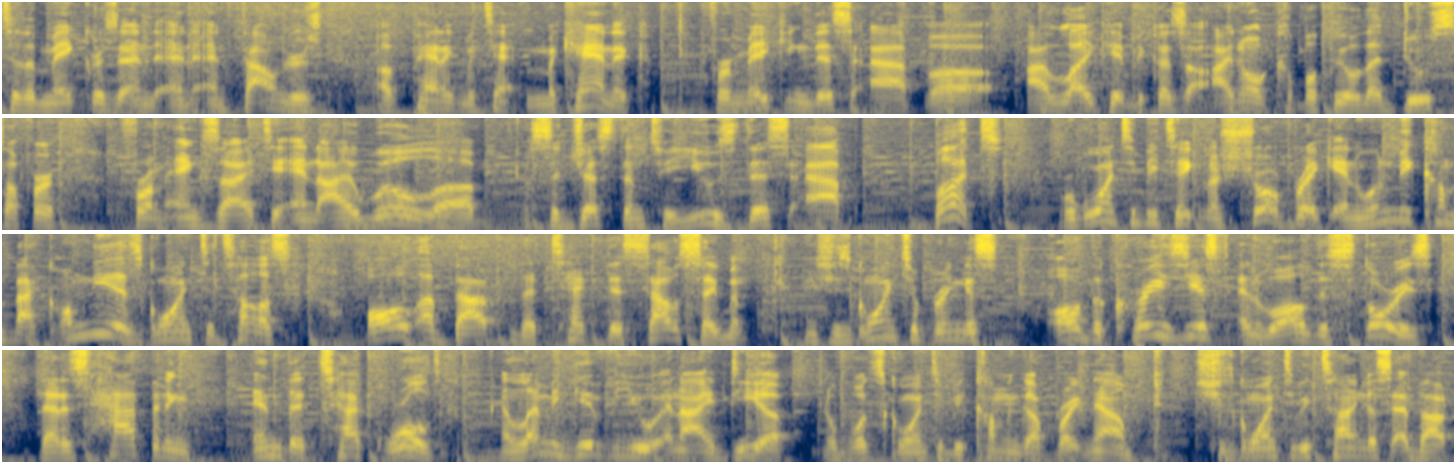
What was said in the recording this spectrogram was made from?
to the makers and, and, and founders of Panic Mechanic for making this app. Uh, I like it because I know a couple of people that do suffer from anxiety, and I will uh, suggest them to use this app. But we're going to be taking a short break, and when we come back, Omnia is going to tell us all about the Tech This Out segment, and she's going to bring us all the craziest and wildest stories that is happening in the tech world. And let me give you an idea of what's going to be coming up right now. She's going to be telling us about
